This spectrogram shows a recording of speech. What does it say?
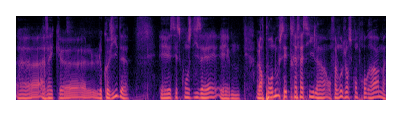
avec le Covid, et c'est ce qu'on se disait. Et, hum, alors pour nous, c'est très facile. hein. En fin de compte, lorsqu'on programme,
